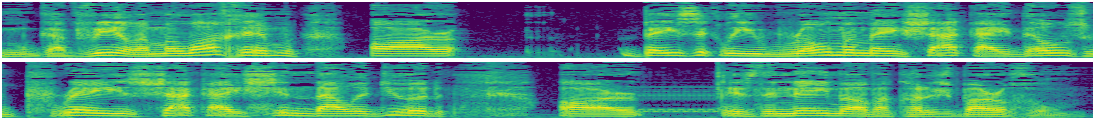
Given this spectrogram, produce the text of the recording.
Gavriel and Malachim are basically Romame Shakai, those who praise Shakai Shin Yud, are, is the name of HaKadosh Baruch Hu.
